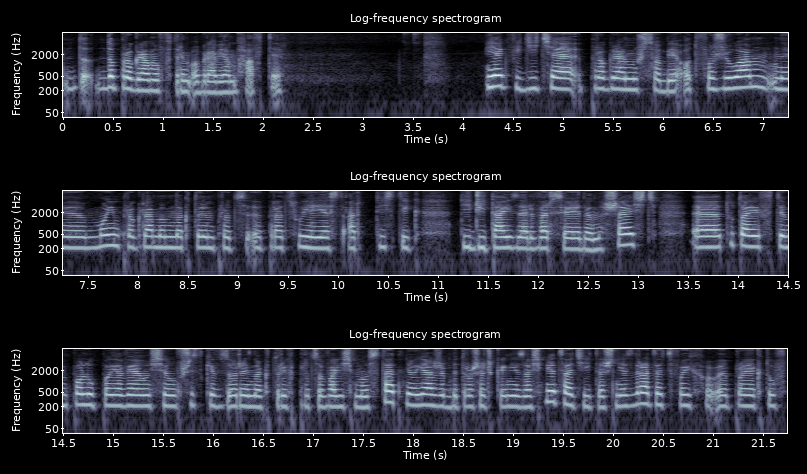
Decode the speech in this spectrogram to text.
do, do programu, w którym obrabiam hafty. Jak widzicie, program już sobie otworzyłam. Y, moim programem, na którym pracuję jest Artistic Digitizer wersja 1.6. E, tutaj w tym polu pojawiają się wszystkie wzory, na których pracowaliśmy ostatnio. Ja, żeby troszeczkę nie zaśmiecać i też nie zdradzać swoich projektów,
